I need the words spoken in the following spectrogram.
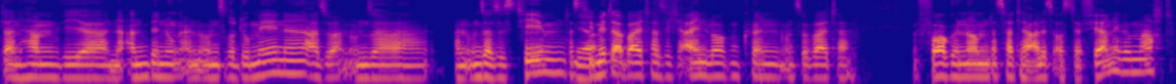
Dann haben wir eine Anbindung an unsere Domäne, also an unser, an unser System, dass ja. die Mitarbeiter sich einloggen können und so weiter vorgenommen. Das hat er alles aus der Ferne gemacht.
